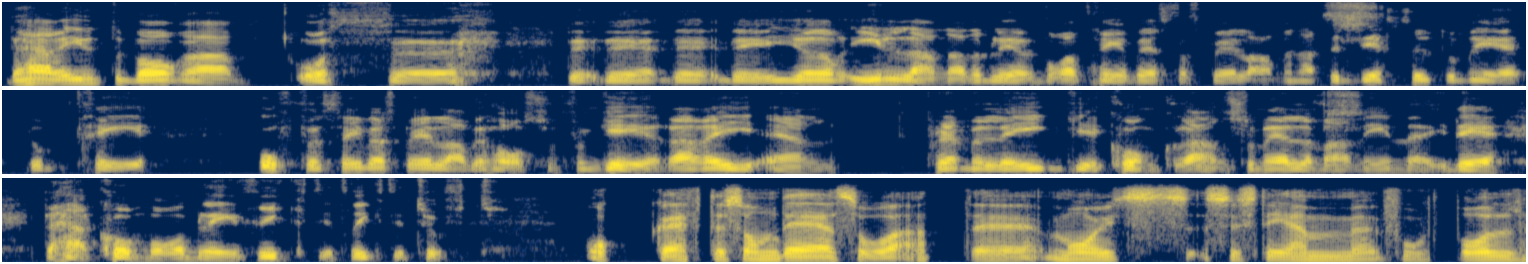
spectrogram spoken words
det här är ju inte bara oss eh, det, det, det, det gör illa när det blir våra tre bästa spelare, men att det dessutom är de tre offensiva spelare vi har som fungerar i en Premier League-konkurrens som Elleman är inne i. Det, det här kommer att bli riktigt, riktigt tufft. Och eftersom det är så att eh, Mois system fotboll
